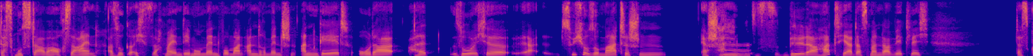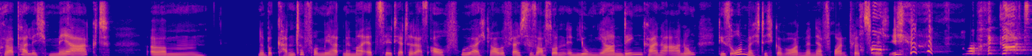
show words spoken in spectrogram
das musste aber auch sein. Also ich sag mal, in dem Moment, wo man andere Menschen angeht oder halt solche ja, psychosomatischen Erscheinungsbilder mhm. hat, ja, dass man da wirklich das körperlich merkt. Ähm, eine Bekannte von mir hat mir mal erzählt, die hatte das auch früher. Ich glaube, vielleicht ist es auch so ein in jungen Jahren Ding, keine Ahnung. Die ist ohnmächtig geworden, wenn der Freund plötzlich. Oh, oh mein Gott!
